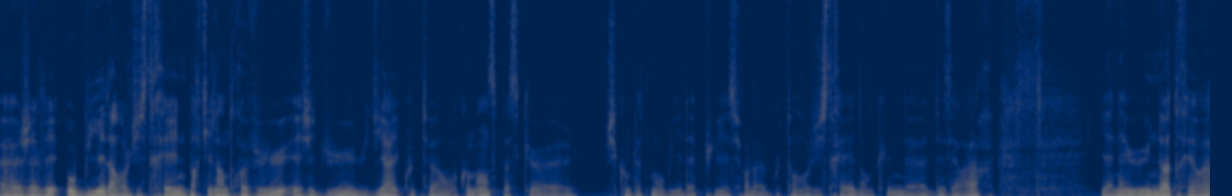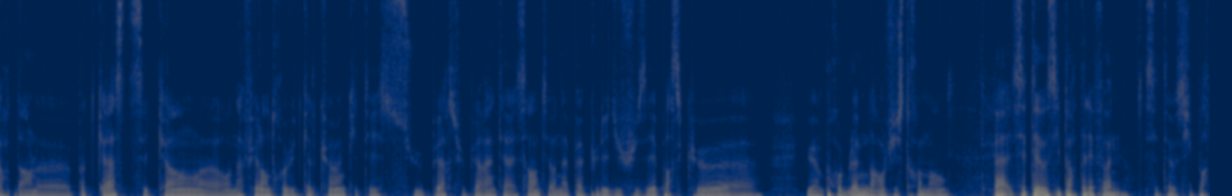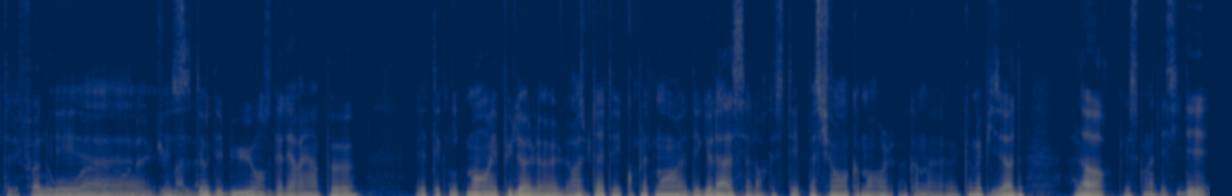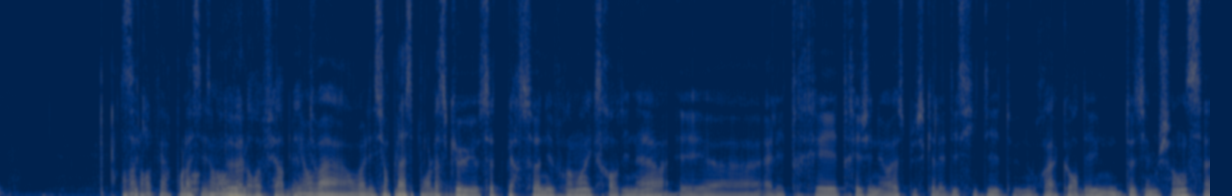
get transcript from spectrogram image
Euh, j'avais oublié d'enregistrer une partie de l'entrevue et j'ai dû lui dire écoute, on recommence parce que j'ai complètement oublié d'appuyer sur le bouton enregistrer, donc une des erreurs. Il y en a eu une autre erreur dans le podcast, c'est quand euh, on a fait l'entrevue de quelqu'un qui était super, super intéressante et on n'a pas pu les diffuser parce qu'il euh, y a eu un problème d'enregistrement. Bah, c'était aussi par téléphone. C'était aussi par téléphone où on a eu du mal. C'était au début, on se galérait un peu techniquement. Et puis le, le, résultat était complètement euh, dégueulasse, alors que c'était passionnant comme, comme, euh, comme épisode. Alors, qu'est-ce qu'on a décidé? On va le refaire pour la saison 2. On va le refaire bientôt. Et on va, on va aller sur place pour Parce que cette personne est vraiment extraordinaire et euh, elle est très très généreuse puisqu'elle a décidé de nous raccorder une deuxième chance.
